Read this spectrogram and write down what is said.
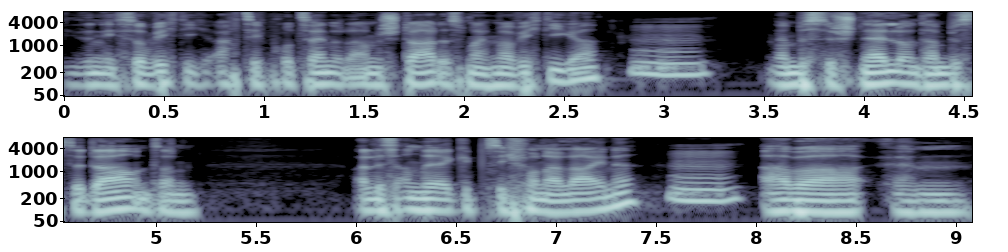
die sind nicht so wichtig, 80 Prozent oder am Start ist manchmal wichtiger. Hm. Dann bist du schnell und dann bist du da und dann alles andere ergibt sich von alleine. Hm. Aber ähm,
